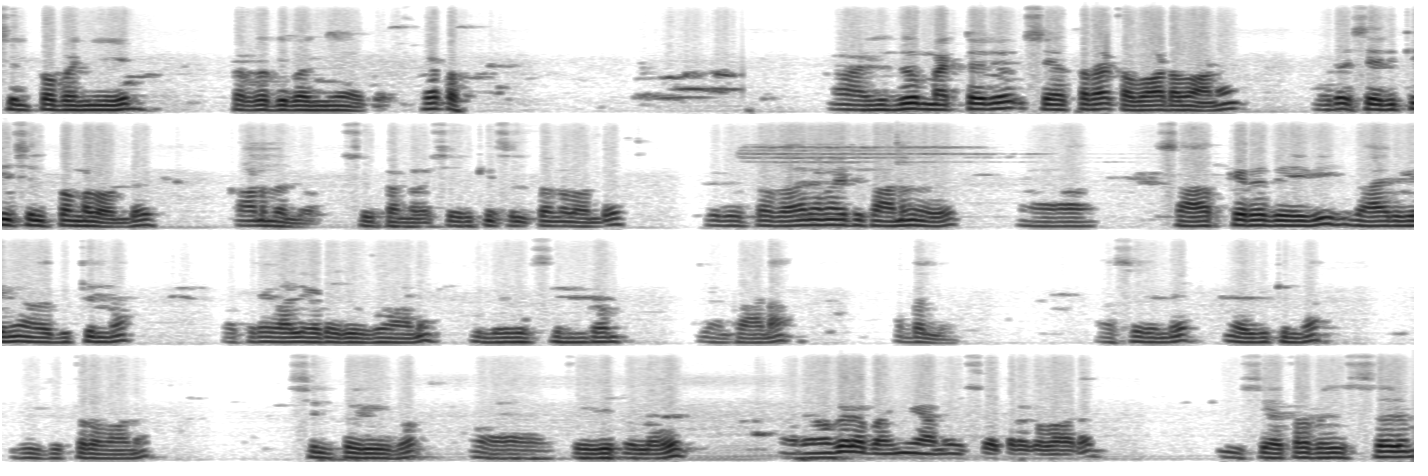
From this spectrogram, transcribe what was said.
ശില്പഭംഗിയും പ്രകൃതി ഭംഗിയൊക്കെ കേട്ടോ? ആ ഇത് മറ്റൊരു ക്ഷേത്ര കവാടമാണ്. ഇവിടെ ശരിക്കും ശില്പങ്ങളുണ്ട്. കാണുന്നല്ലോ ശില്പങ്ങൾ. ശരിക്കും ശില്പങ്ങളുണ്ട്. ഇത് പ്രധാനമായിട്ട് കാണുന്നത് ശാർക്കര ദേവി ദാരിദ്ര്യനെ വധിക്കുന്ന ഭദ്രകാളിയുടെ രൂപമാണ്. ഇതിൽ സിംഹം ഞാൻ കാണാം. ഉണ്ടല്ലോ. അസുരനെ വധിക്കുന്ന ഒരു ചിത്രമാണ് ശില്പരൂപം ചെയ്തിട്ടുള്ളത്. മനോഹര ഭംഗിയാണ് ഈ ക്ഷേത്ര കവാടം ഈ ക്ഷേത്ര പരിസരം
